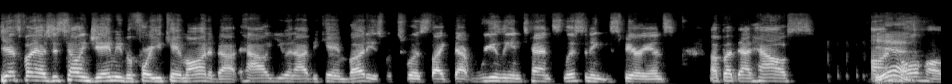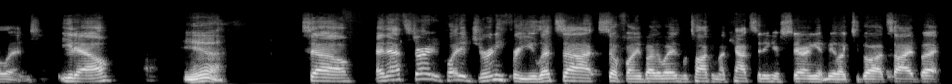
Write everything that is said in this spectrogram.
Yeah, it's funny. I was just telling Jamie before you came on about how you and I became buddies, which was like that really intense listening experience up at that house on yeah. Mulholland, you know? Yeah. So, and that started quite a journey for you. Let's, uh, so funny, by the way, as we're talking about cat sitting here staring at me like to go outside. But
